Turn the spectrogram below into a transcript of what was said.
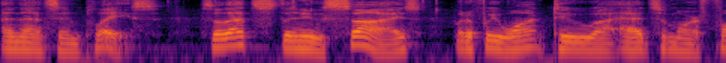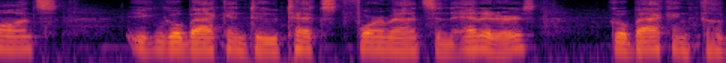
and that's in place. So that's the new size, but if we want to uh, add some more fonts, you can go back into text formats and editors, go back and cl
